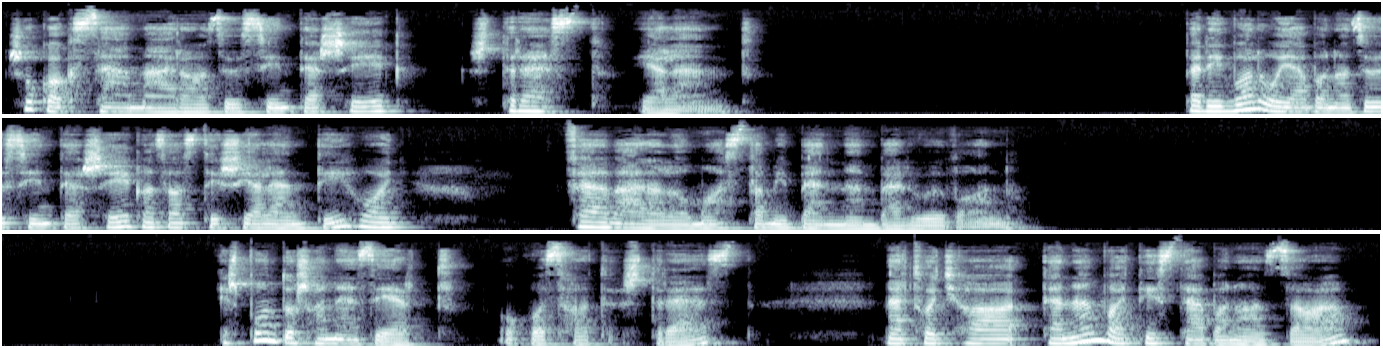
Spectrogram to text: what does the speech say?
Sokak számára az őszinteség stresszt jelent. Pedig valójában az őszinteség az azt is jelenti, hogy felvállalom azt, ami bennem belül van. És pontosan ezért okozhat stresszt, mert hogyha te nem vagy tisztában azzal,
